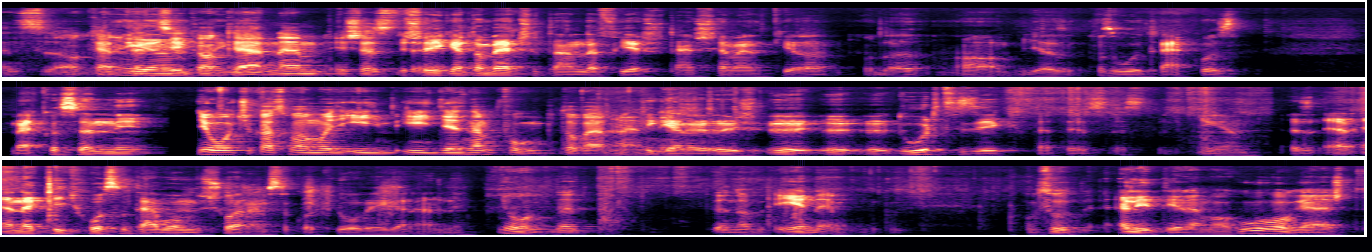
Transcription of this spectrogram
Ez akár igen, tetszik, akár igen. nem. És, ez, és egyébként a meccs után, lefies után sem ment ki a, oda, a, ugye az, az ultrákhoz megköszönni. Jó, csak azt mondom, hogy így, így ez nem fog tovább hát menni. Igen, ő, ő, ő, ő, ő durcizik, tehát ez, ez, igen, ez, ennek így hosszú távon soha nem szokott jó vége lenni. Jó, de, de én abszolút elítélem a húhogást,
